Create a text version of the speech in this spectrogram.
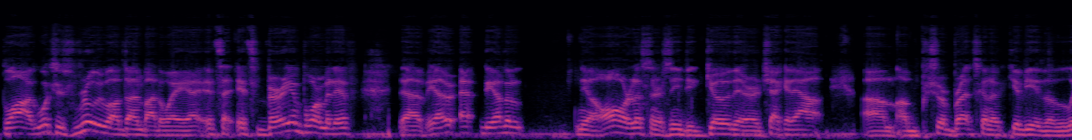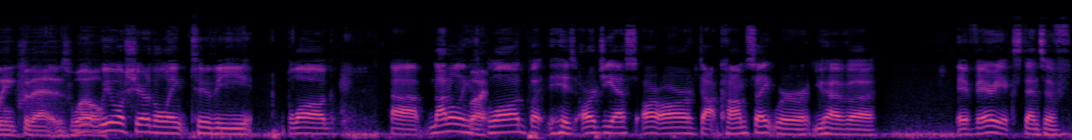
blog, which is really well done, by the way. Uh, It's it's very informative. Uh, the other, uh, the other, you know, all our listeners need to go there and check it out. Um, I'm sure Brett's going to give you the link for that as well. we will share the link to the blog. Uh, not only his Right. blog, but his rgsrr.com site where you have a, a very extensive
